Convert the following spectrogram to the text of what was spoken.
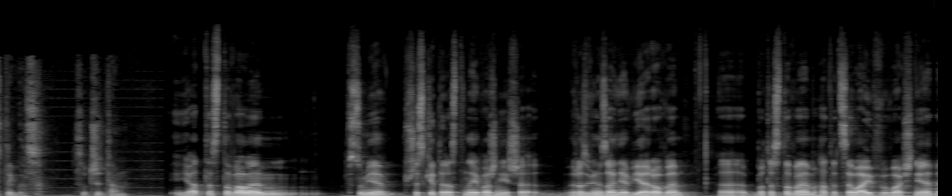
z tego, co, co czytam. Ja testowałem w sumie wszystkie teraz te najważniejsze rozwiązania VR-owe, e, bo testowałem HTC Vive właśnie,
